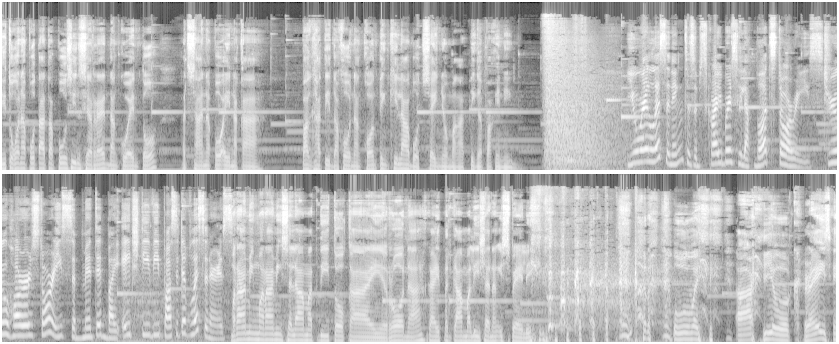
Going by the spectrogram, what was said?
Dito ko na po tatapusin si Red ang kwento at sana po ay nakapaghatid ako ng konting kilabot sa inyong mga tigapakinig. You are listening to Subscribers Hilakbot Stories, true horror stories submitted by HTV Positive listeners. Maraming maraming salamat dito kay Rona kahit nagkamali siya ng spelling. oh my, are you crazy?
